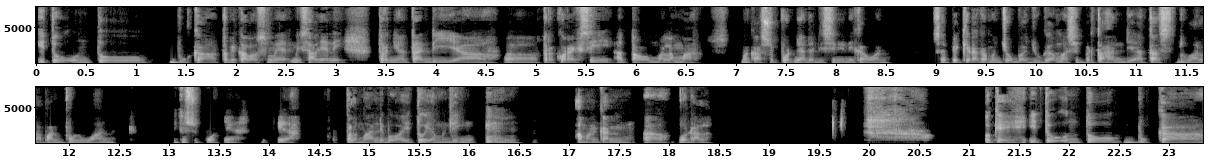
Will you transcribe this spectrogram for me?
itu untuk buka. Tapi kalau misalnya nih ternyata dia uh, terkoreksi atau melemah, maka supportnya ada di sini nih kawan. Saya pikir akan mencoba juga masih bertahan di atas 280-an. Itu supportnya gitu ya. Pelemahan di bawah itu ya mending amankan uh, modal. Oke, itu untuk buka.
